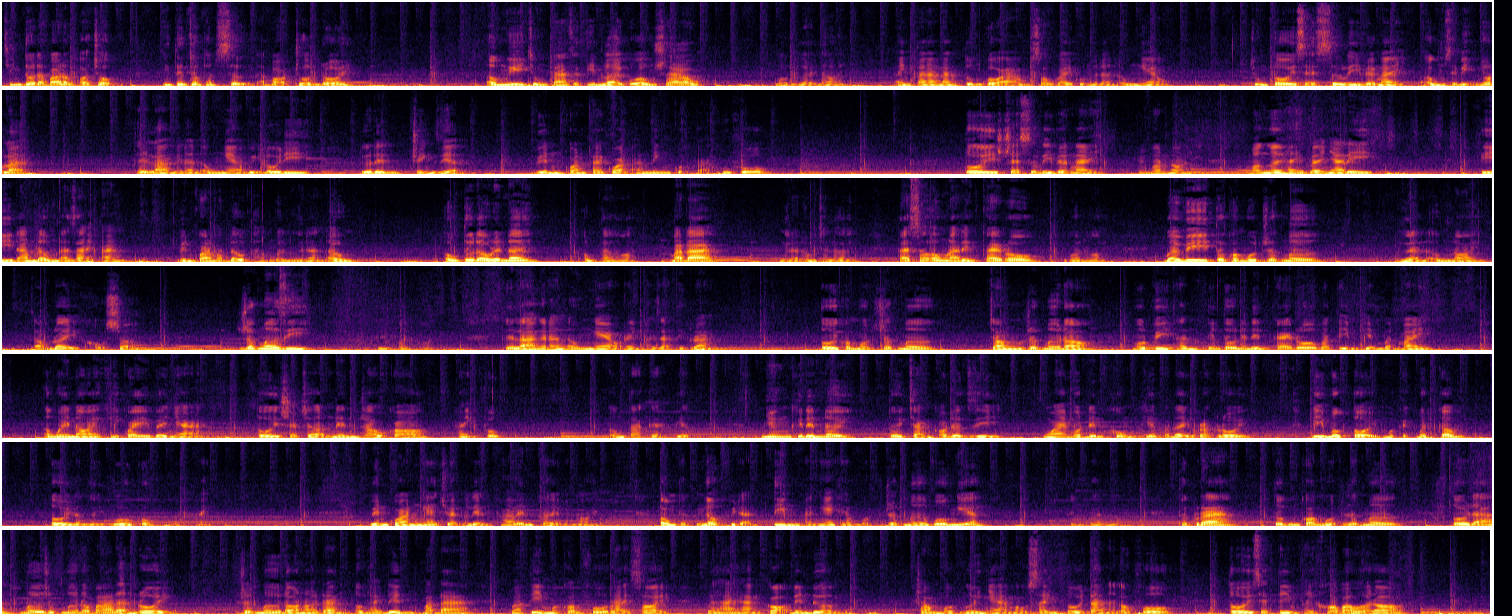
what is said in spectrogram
Chính tôi đã báo động có trộm, nhưng tên trộm thật sự đã bỏ trốn rồi. Ông nghĩ chúng ta sẽ tin lời của ông sao? Một người nói. Anh ta đang túm cổ áo sau gáy của người đàn ông nghèo. Chúng tôi sẽ xử lý việc này, ông sẽ bị nhốt lại. Thế là người đàn ông nghèo bị lôi đi, đưa đến trình diện viên quan cai quản an ninh của cả khu phố. Tôi sẽ xử lý việc này, viên quan nói. Mọi người hãy về nhà đi. Khi đám đông đã giải tán, viên quan bắt đầu thẩm vấn người đàn ông. Ông từ đâu đến đây? Ông ta hỏi. Bada. Người đàn ông trả lời. Tại sao ông lại đến Cairo? Viên quan hỏi. Bởi vì tôi có một giấc mơ. Người đàn ông nói, giọng đầy khổ sở. Giấc mơ gì? tiếng quan hỏi. Thế là người đàn ông nghèo đành phải giải thích rằng Tôi có một giấc mơ Trong giấc mơ đó Một vị thần khuyên tôi nên đến Cairo và tìm kiếm vận may Ông ấy nói khi quay về nhà Tôi sẽ trở nên giàu có, hạnh phúc Ông ta kể tiếp Nhưng khi đến nơi tôi chẳng có được gì Ngoài một đêm khủng khiếp và đầy rắc rối, Bị buộc tội một cách bất công, Tôi là người vô cùng bất hạnh. Viên quan nghe chuyện liền phá lên cười và nói, Ông thật ngốc vì đã tin và nghe theo một giấc mơ vô nghĩa. Viên quan nói, Thực ra, tôi cũng có một giấc mơ. Tôi đã mơ giấc mơ đó ba lần rồi. Giấc mơ đó nói rằng tôi hãy đến Baghdad và tìm một con phố rải sỏi với hai hàng cọ bên đường. Trong một ngôi nhà màu xanh tồi tàn ở góc phố, tôi sẽ tìm thấy kho báu ở đó.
